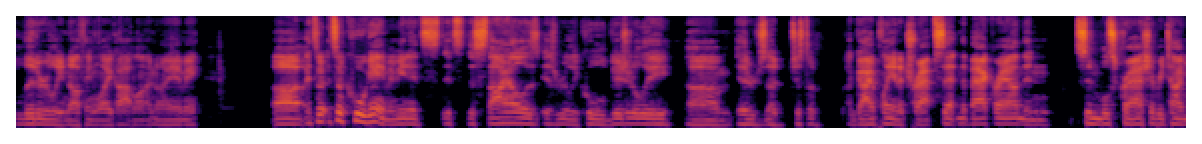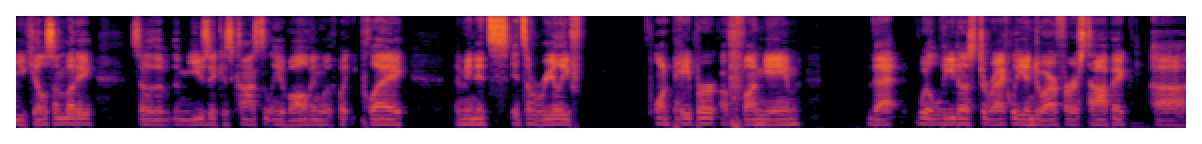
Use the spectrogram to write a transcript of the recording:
literally nothing like Hotline Miami. Uh, it's a it's a cool game. I mean, it's it's the style is, is really cool visually. Um, there's a just a, a guy playing a trap set in the background, and cymbals crash every time you kill somebody. So the the music is constantly evolving with what you play. I mean, it's it's a really on paper a fun game that will lead us directly into our first topic. Uh,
